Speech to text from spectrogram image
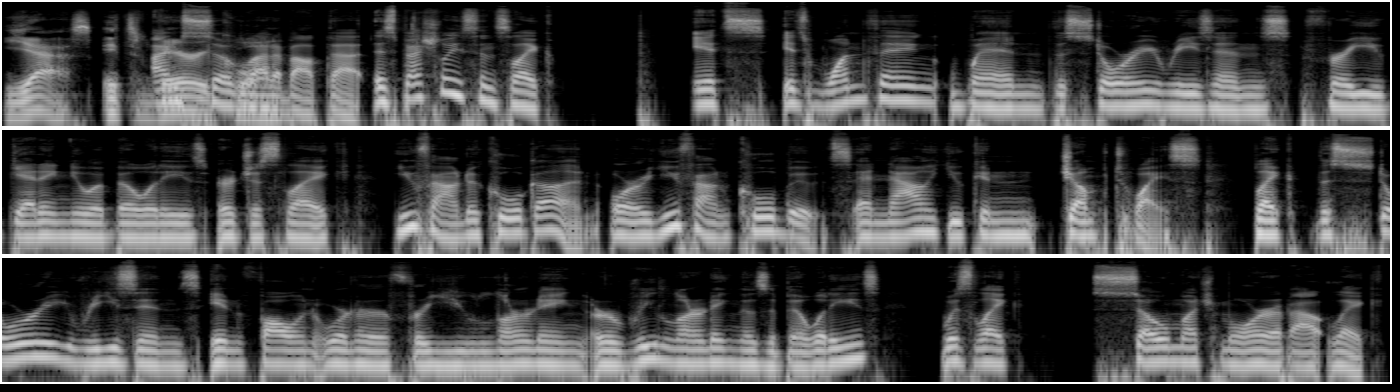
Yes it's very I'm so cool. glad about that, especially since like it's it's one thing when the story reasons for you getting new abilities are just like you found a cool gun or you found cool boots and now you can jump twice. Like the story reasons in Fallen Order for you learning or relearning those abilities was like so much more about like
